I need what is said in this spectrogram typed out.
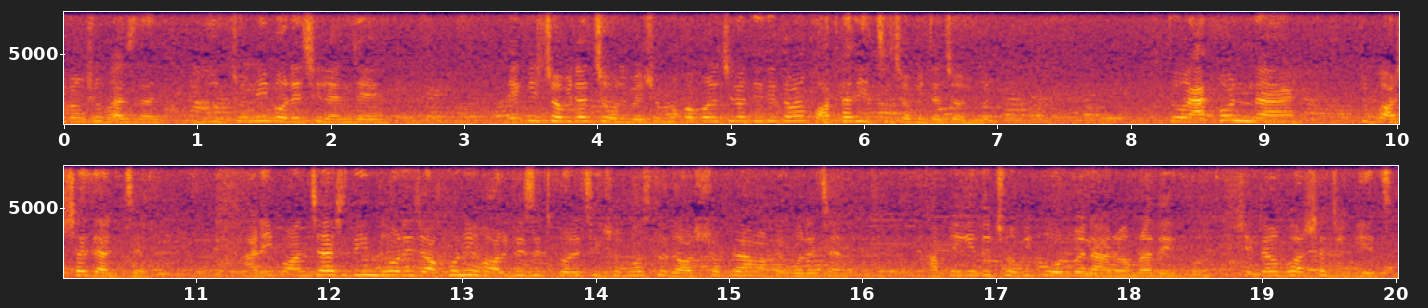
এবং সুভাষ দা দুজনেই বলেছিলেন যে দেখিস ছবিটা চলবে। শুভঙ্কর বলেছিল দিদি তোমার কথা দিচ্ছি ছবিটা চলবে। তো এখন একটু ভরসা জাগছে। আর এই পঞ্চাশ দিন ধরে যখনই হল ভিজিট করেছি সমস্ত দর্শকরা আমাকে বলেছেন আপনি কিন্তু ছবি করবেন আরও আমরা দেখব। সেটাও ভরসা জুগিয়েছে।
